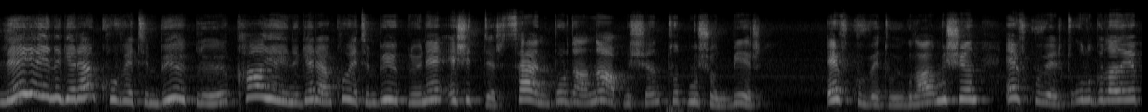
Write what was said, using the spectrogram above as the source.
L yayını gelen kuvvetin büyüklüğü K yayını gelen kuvvetin büyüklüğüne eşittir. Sen buradan ne yapmışsın? Tutmuşsun bir F kuvveti uygulamışsın. F kuvveti uygulayıp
